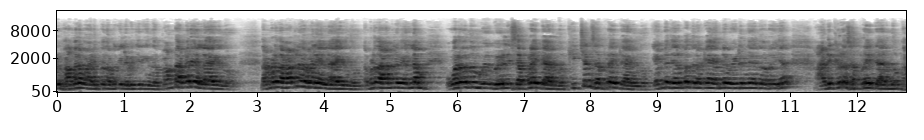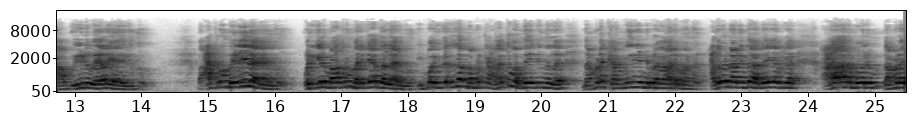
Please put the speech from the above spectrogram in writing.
ഒരു ഭവനമാണ് ഇപ്പൊ നമുക്ക് ലഭിച്ചിരിക്കുന്നത്. പണ്ട് അങ്ങനെയല്ലായിരുന്നു. നമ്മുടെ നാട്ടിലും അങ്ങനെയല്ലായിരുന്നു. നമ്മുടെ നാട്ടിലും എല്ലാം ഓരോന്നും വെളി സെപ്പറേറ്റ് ആയിരുന്നു. കിച്ചൺ സെപ്പറേറ്റ് ആയിരുന്നു. എന്റെ ചെറുപ്പത്തിലൊക്കെ എന്റെ വീടിന്റെ എന്ന് പറഞ്ഞാൽ അടുക്കള സെപ്പറേറ്റ് ആയിരുന്നു. വീട് വേറെ ആയിരുന്നു ബാത്റൂം വെളിയിലായിരുന്നു. ഒരിക്കലും ബാത്റൂം വരയ്ക്കാത്തല്ലായിരുന്നു ഇപ്പോൾ ഇതെല്ലാം നമുക്ക് അകത്ത് വന്നേക്കുന്നത് നമ്മുടെ കൺവീനിയന്റ് പ്രകാരമാണ്. അതുകൊണ്ടാണ് ഇന്ന് അനേകർക്ക് ആഹാരം പോലും നമ്മുടെ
